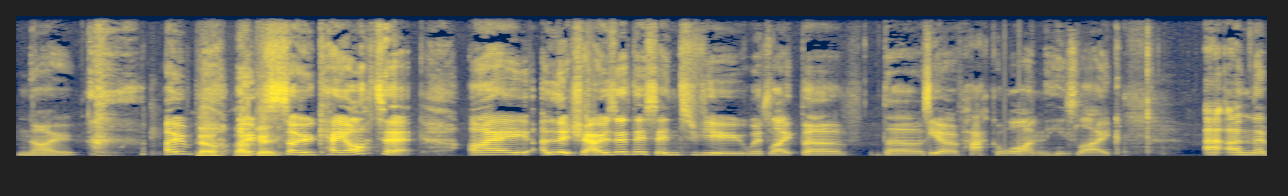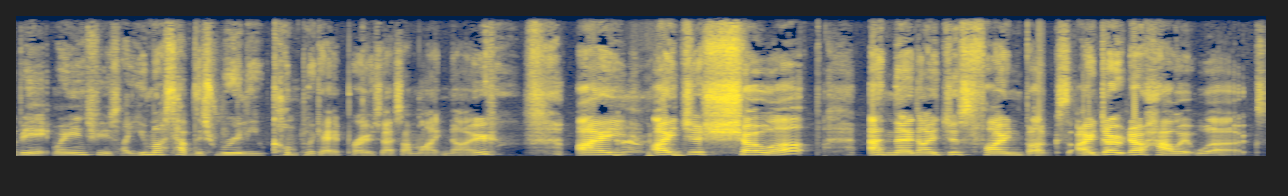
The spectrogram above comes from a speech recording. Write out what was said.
No. I'm, no? Okay. I'm so chaotic. I literally I was in this interview with like the the CEO of HackerOne. He's like, and they're being my interviews like you must have this really complicated process. I'm like no. I i just show up and then i just find bugs. I don't know how it works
